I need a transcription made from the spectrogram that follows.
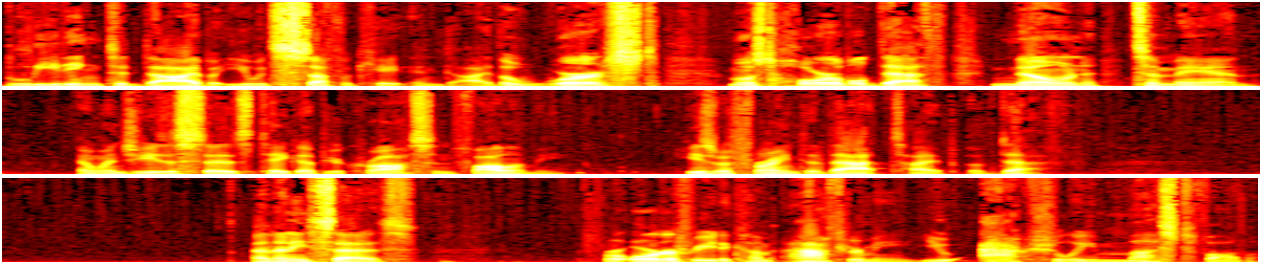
bleeding to die, but you would suffocate and die. The worst, most horrible death known to man. And when Jesus says, Take up your cross and follow me, He's referring to that type of death. And then he says, For order for you to come after me, you actually must follow.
